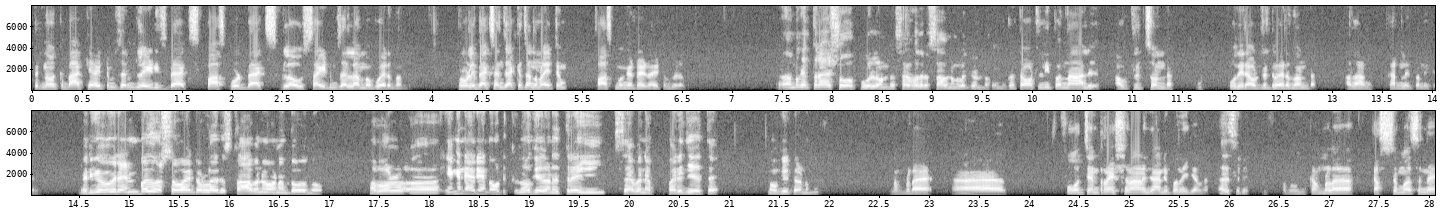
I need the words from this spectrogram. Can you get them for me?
പിന്നെ നമുക്ക് ബാക്കി ഐറ്റംസ് ഉണ്ട് ladies bags passport bags gloves items എല്ലാം നമുക്ക് വരുന്നുണ്ട്. ട്രോളി ബാഗ്സ് ആൻഡ് ജാക്കറ്റ്സ് ആണ് നമ്മുടെ ഏറ്റവും ഫാസ്റ്റ് മൂവിംഗ് ആയിട്ട് ഐറ്റം വരുന്നത്. നമുക്ക് എത്ര ഷോപ്പുകളുണ്ട്? സഹോദര സ്ഥാപനങ്ങളൊക്കെ ഉണ്ടോ? നമുക്ക് ടോട്ടലി ഇപ്പോൾ നാല് ഔട്ട്ലെറ്റ്സ് ഉണ്ട്. പുതിയൊരു ഔട്ട്ലെറ്റ് വരുന്നുണ്ട്. അതാണ് കറണ്ട് ഇപ്പോൾ നിൽക്കുന്നത്. എനിക്ക് ഒരു എൺപത് വർഷമായിട്ടുള്ള ഒരു സ്ഥാപനമാണെന്ന് തോന്നുന്നു. അപ്പോൾ എങ്ങനെയാണ് എങ്ങനെ അതിനെ നോക്കി നോക്കി ഇത്രയും ഇത്ര ഈ സേവന പരിചയത്തെ നോക്കി കാണുന്നു. നമ്മുടെ ഫോർത്ത് ജനറേഷൻ ആണ് ഞാനിപ്പോൾ നിൽക്കുന്നത്. അത് ശരി. അപ്പം നമ്മൾ കസ്റ്റമേഴ്സിന്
